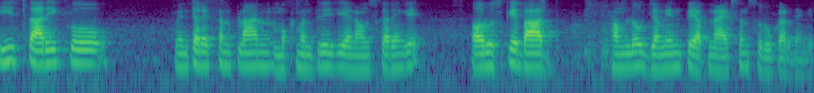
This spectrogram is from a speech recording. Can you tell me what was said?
30 तारीख को विंटर एक्शन प्लान मुख्यमंत्री जी अनाउंस करेंगे और उसके बाद हम लोग ज़मीन पे अपना एक्शन शुरू कर देंगे।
